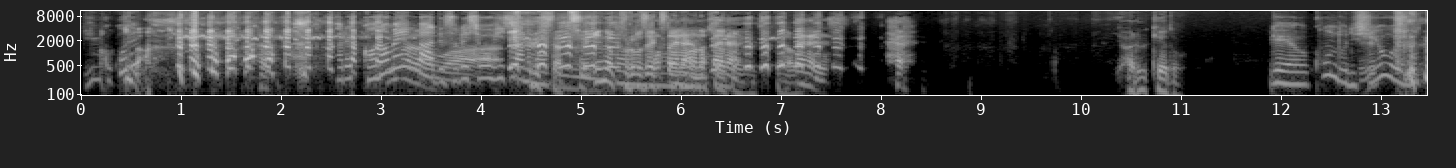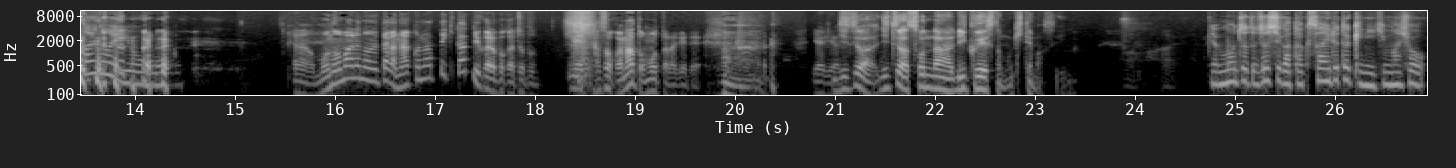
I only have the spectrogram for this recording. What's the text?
今？ここで？今？あれこのメンバーでそれ消費者の次のプロジェクトの話だと やるけど。いやいや今度にしようよ。もったいないよ。なんかモノマネのネタがなくなってきたっていうから僕はちょっとね、足そうかなと思っただけで、はいやりやすい。実は、実はそんなリクエストも来てます。今はいじゃあもうちょっと女子がたくさんいるときに行きましょ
